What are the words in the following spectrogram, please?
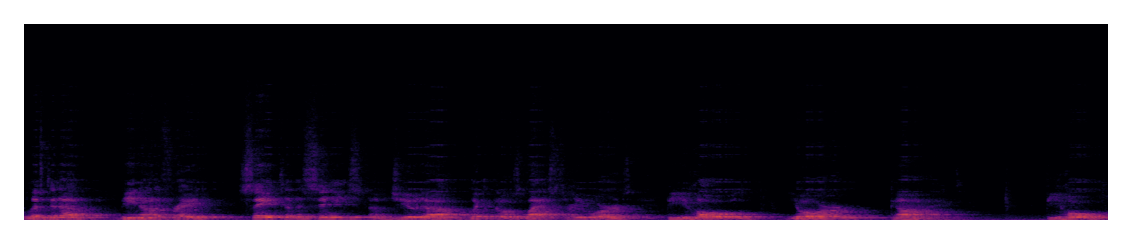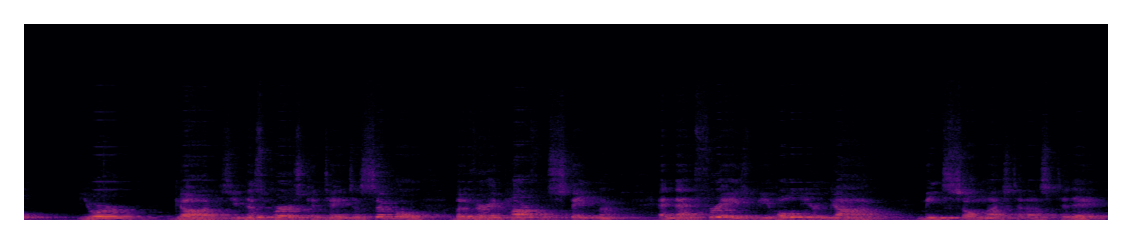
Lift it up. Be not afraid. Say to the cities of Judah, look at those last three words, Behold your God. Behold your God. You see, this verse contains a simple but a very powerful statement. And that phrase, behold your God, means so much to us today.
